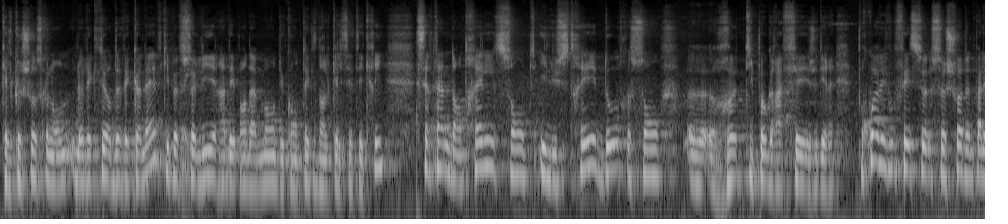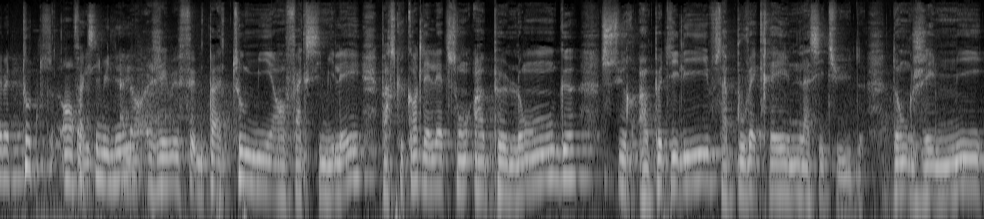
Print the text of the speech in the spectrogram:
quelque chose que le lecteur devait connaître, qui peuvent se lire indépendamment du contexte dans lequel c'est écrit. Certaines d'entre elles sont illustrées, d'autres sont euh, retypographées, je dirais. Pourquoi avez-vous fait ce, choix de ne pas les mettre toutes en facsimilé? Alors, j'ai pas tout mis en facsimilé parce que quand les lettres sont un peu longues sur un petit livre, ça pouvait créer une lassitude. Donc j'ai mis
